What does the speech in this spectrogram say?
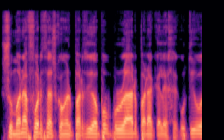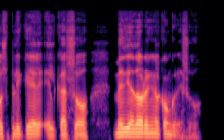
sumará fuerzas con el Partido Popular para que el Ejecutivo explique el caso mediador en el Congreso.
